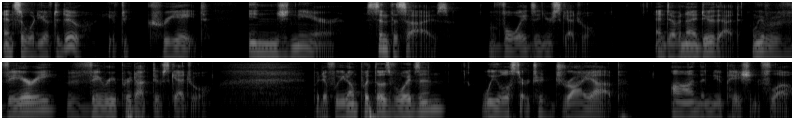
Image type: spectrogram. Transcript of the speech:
And so, what do you have to do? You have to create, engineer, synthesize voids in your schedule. And Devin and I do that. We have a very, very productive schedule. But if we don't put those voids in, we will start to dry up on the new patient flow.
